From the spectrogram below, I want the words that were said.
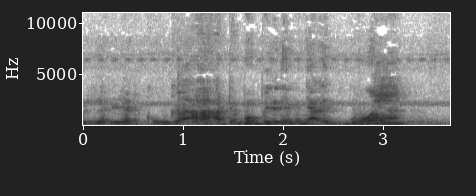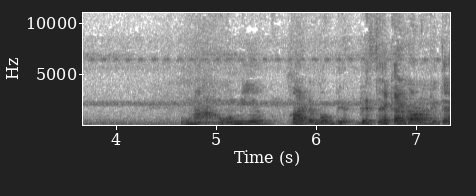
lihat-lihat kok nggak ada mobil yang nyalip gue Nah, dia kok ada mobil. Biasanya kan kalau Ah. kita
